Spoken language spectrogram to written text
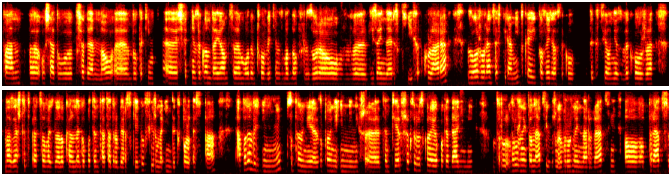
pan e, usiadł przede mną. E, był takim świetnie wyglądającym młodym człowiekiem z modną fryzurą w designerskich okularach. Złożył ręce w piramidkę i powiedział z taką dykcją niezwykłą, że ma zaszczyt pracować dla lokalnego potentata drobiarskiego firmy Indykpol SA, a potem byli inni, zupełnie, zupełnie inni niż e, ten pierwszy, którzy z kolei opowiadali mi w, w różnej tonacji, w, różnej narracji o pracy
